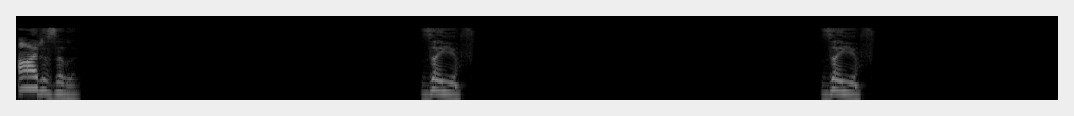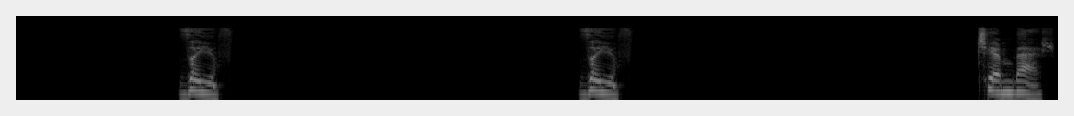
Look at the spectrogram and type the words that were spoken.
Arızalı zayıf. Zayıf. Zayıf. Zayıf. Çember.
